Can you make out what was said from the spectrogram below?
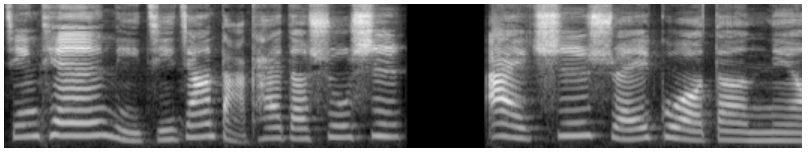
今天你即将打开的书是《爱吃水果的牛》。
